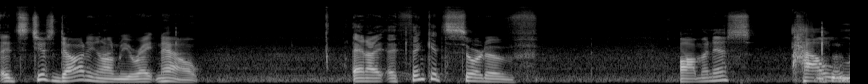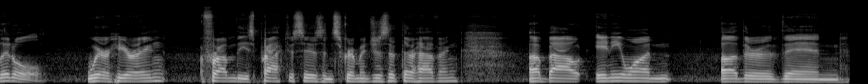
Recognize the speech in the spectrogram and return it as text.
it's just dawning on me right now, and I, I think it's sort of ominous how Mhm. little we're hearing from these practices and scrimmages that they're having about anyone other than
